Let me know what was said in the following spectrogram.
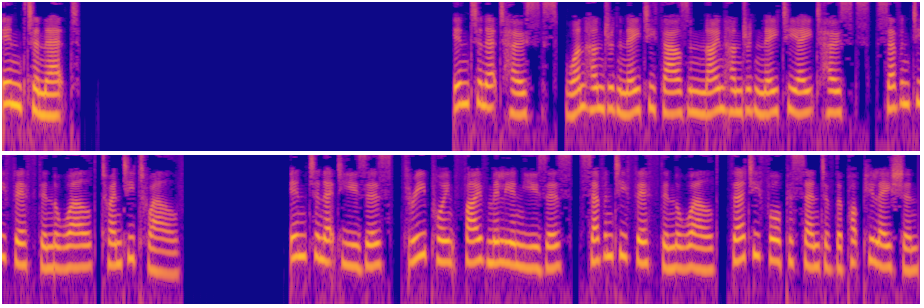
Internet. Internet hosts 180,988 hosts, 75th in the world 2012. Internet users, 3.5 million users, 75th in the world, 34% of the population,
